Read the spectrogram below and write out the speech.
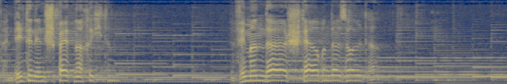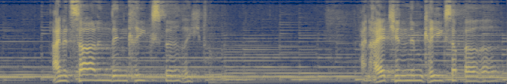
Dein Bild in den Spätnachrichten, wimmernder, sterbender Soldat eine Zahl in den Kriegsberichten, ein Rädchen im Kriegsapparat.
